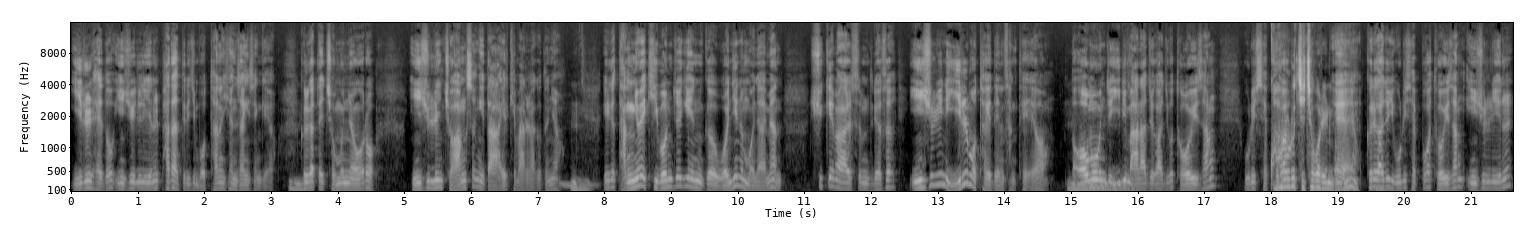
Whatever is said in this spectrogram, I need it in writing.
일을 해도 인슐린을 받아들이지 못하는 현상이 생겨요. 음. 그걸 갖다 전문 용어로 인슐린 저항성이다 이렇게 말을 하거든요. 음. 그러니까 당뇨의 기본적인 그 원인은 뭐냐면 쉽게 말씀드려서 인슐린이 일을 못하게 되는 상태예요. 너무 이제 일이 많아져 가지고 더 이상 우리 세포가 과로로 지쳐버리는 예, 거군요. 그래가지고 우리 세포가 더 이상 인슐린을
